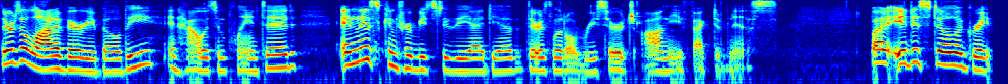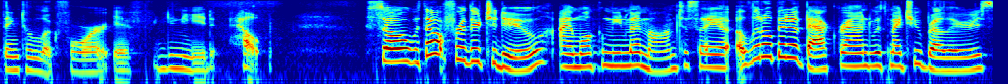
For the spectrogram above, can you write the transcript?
there's a lot of variability in how it's implanted, and this contributes to the idea that there's little research on the effectiveness but it is still a great thing to look for if you need help. So, without further ado, I'm welcoming my mom to say a little bit of background with my two brothers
